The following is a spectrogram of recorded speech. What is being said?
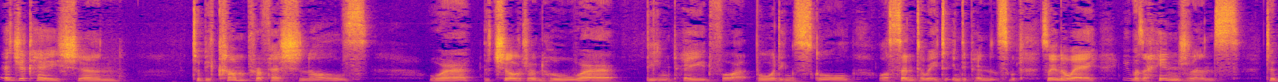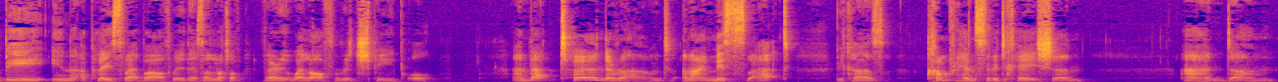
education to become professionals were the children who were being paid for at boarding school or sent away to independent school. So in a way, it was a hindrance to be in a place like Bath where there's a lot of very well off rich people. And that turned around, and I miss that because comprehensive education and um,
